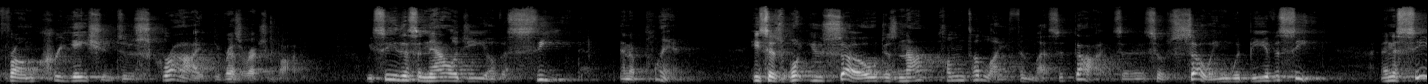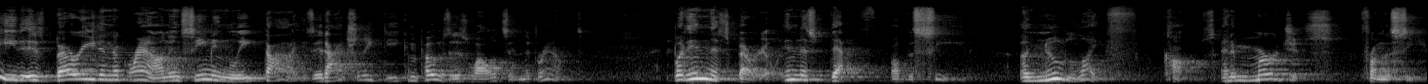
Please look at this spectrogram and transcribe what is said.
from creation to describe the resurrection body. We see this analogy of a seed and a plant. He says, What you sow does not come to life unless it dies. And so, sowing would be of a seed. And a seed is buried in the ground and seemingly dies. It actually decomposes while it's in the ground. But in this burial, in this death of the seed, a new life comes and emerges from the seed.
